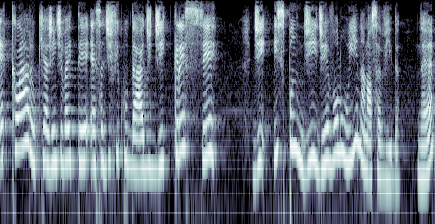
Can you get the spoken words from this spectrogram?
é claro que a gente vai ter essa dificuldade de crescer, de expandir, de evoluir na nossa vida, né?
